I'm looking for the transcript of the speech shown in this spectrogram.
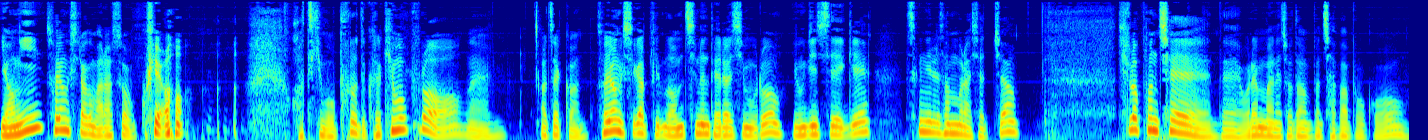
0이 소영 씨라고 말할 수 없고요. 어떻게 못 풀어도 그렇게 못 풀어. 네. 어쨌건 소영 씨가 넘치는 배려심으로 용진 씨에게 승리를 선물하셨죠. 실로폰체 네, 오랜만에 저도 한번 잡아보고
